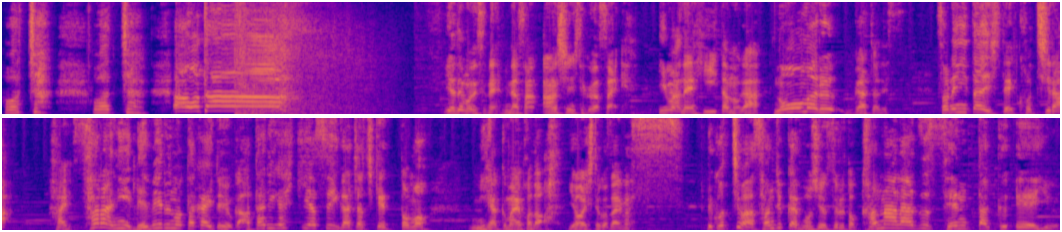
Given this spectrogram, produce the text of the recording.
終わっちゃう。終わっちゃう。あ、終わったーいやでもですね、皆さん安心してください。今ね、引いたのが、ノーマルガチャです。それに対してこちら。はい。さらにレベルの高いというか当たりが引きやすいガチャチケットも200枚ほど用意してございます。で、こっちは30回募集すると必ず選択英雄。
